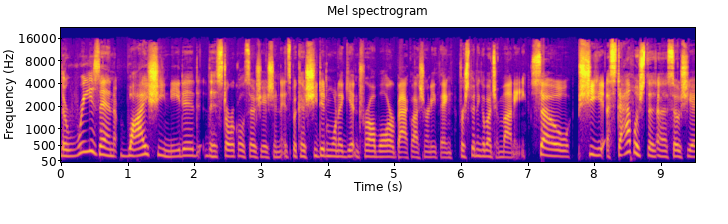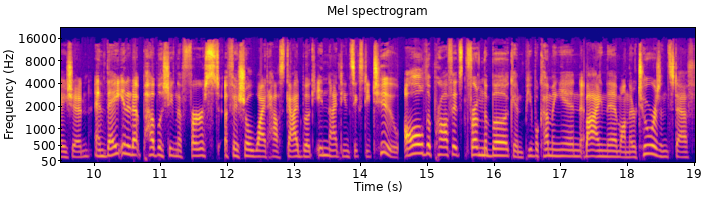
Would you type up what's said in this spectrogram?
The reason why she needed the Historical Association is because she didn't want to get in trouble or backlash or anything for spending a bunch of money. So she established the association and they ended up publishing the first official White House guidebook in 1962. All the profits from the book and people coming in buying them on their tours and stuff,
